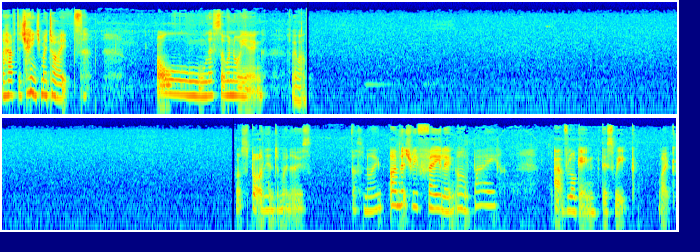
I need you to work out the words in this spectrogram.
I have to change my tights. Oh, that's so annoying. Oh well. Got a spot on the end of my nose. That's annoying. I'm literally failing. Oh, bye. At vlogging this week. Like,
